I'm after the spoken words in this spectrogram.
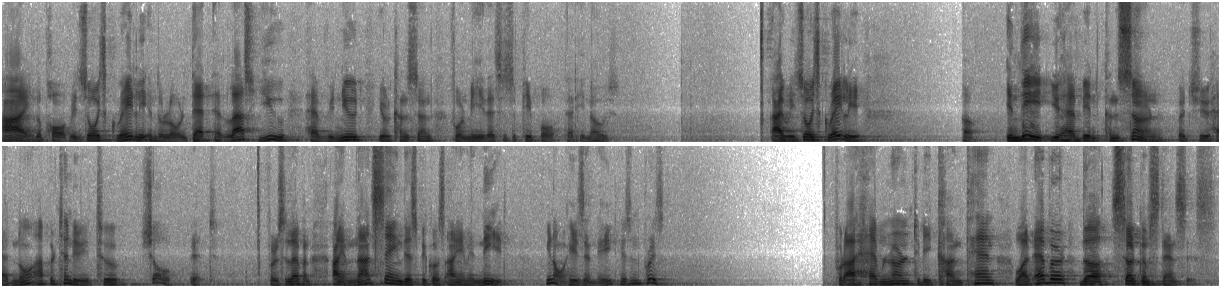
I, the Paul, rejoice greatly in the Lord that at last you have renewed your concern for me. This is the people that he knows. I rejoice greatly. Oh, indeed, you have been concerned, but you had no opportunity to show it. Verse 11 I am not saying this because I am in need. You know, he's in need, he's in prison. For I have learned to be content, whatever the circumstances.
